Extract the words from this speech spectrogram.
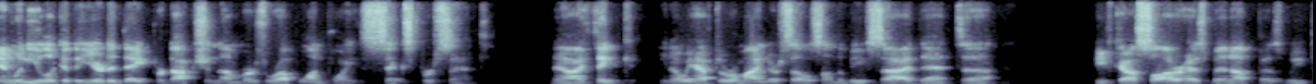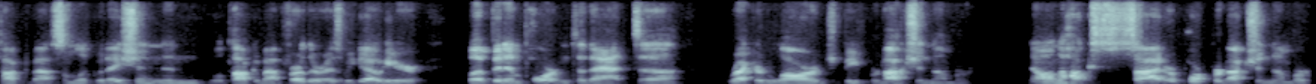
And when you look at the year to date production numbers, we're up 1.6%. Now, I think, you know, we have to remind ourselves on the beef side that uh, beef cow slaughter has been up as we talked about some liquidation and we'll talk about further as we go here but been important to that uh, record large beef production number now on the hog side or pork production number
